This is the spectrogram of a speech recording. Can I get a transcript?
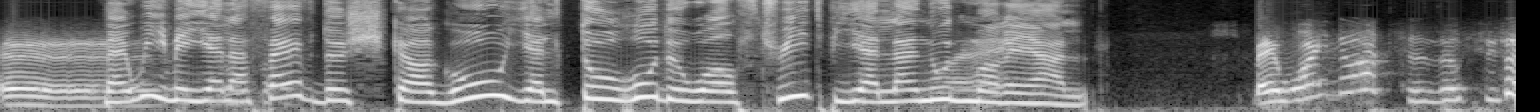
Euh, ben oui, mais il y a la fève de Chicago, il y a le taureau de Wall Street, puis il y a l'anneau de Montréal. Ben why not? Si ça,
